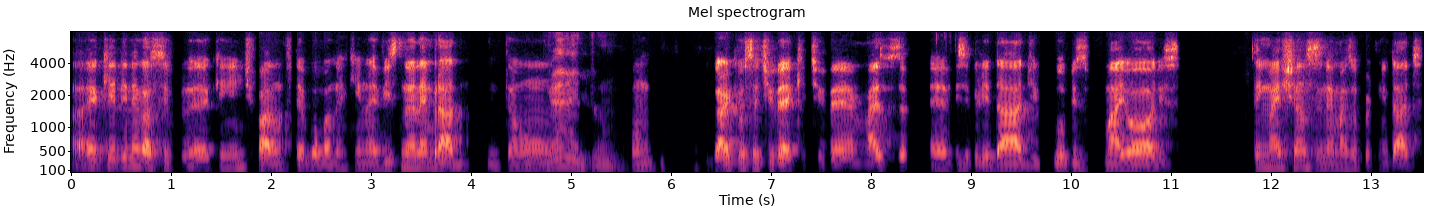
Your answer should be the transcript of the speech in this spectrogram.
é aquele negócio é, que a gente fala no futebol, né? Quem não é visto não é lembrado. Então, é, então. Um lugar que você tiver que tiver mais é, visibilidade, clubes maiores, tem mais chances, né? Mais oportunidades.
